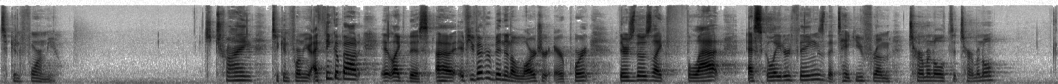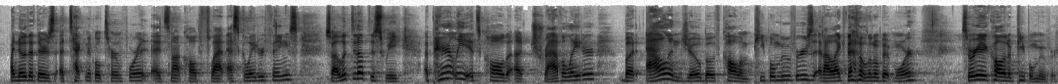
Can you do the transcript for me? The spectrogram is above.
to conform you. Trying to conform you. I think about it like this uh, if you've ever been in a larger airport, there's those like flat escalator things that take you from terminal to terminal. I know that there's a technical term for it. It's not called flat escalator things. So I looked it up this week. Apparently, it's called a travelator, but Al and Joe both call them people movers, and I like that a little bit more. So we're going to call it a people mover.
